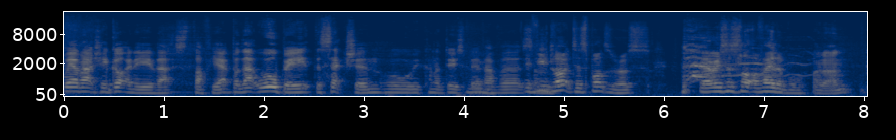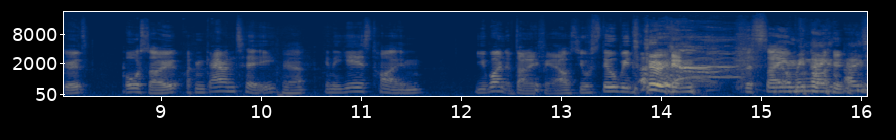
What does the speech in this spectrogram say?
we haven't actually got any of that stuff yet, but that will be the section where we kind of do some bit of adverts. If you'd like to sponsor us, there is a slot available. Well done. Good. Also, I can guarantee Yeah. in a year's time, you won't have done anything else. You'll still be doing the same I mean, points.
